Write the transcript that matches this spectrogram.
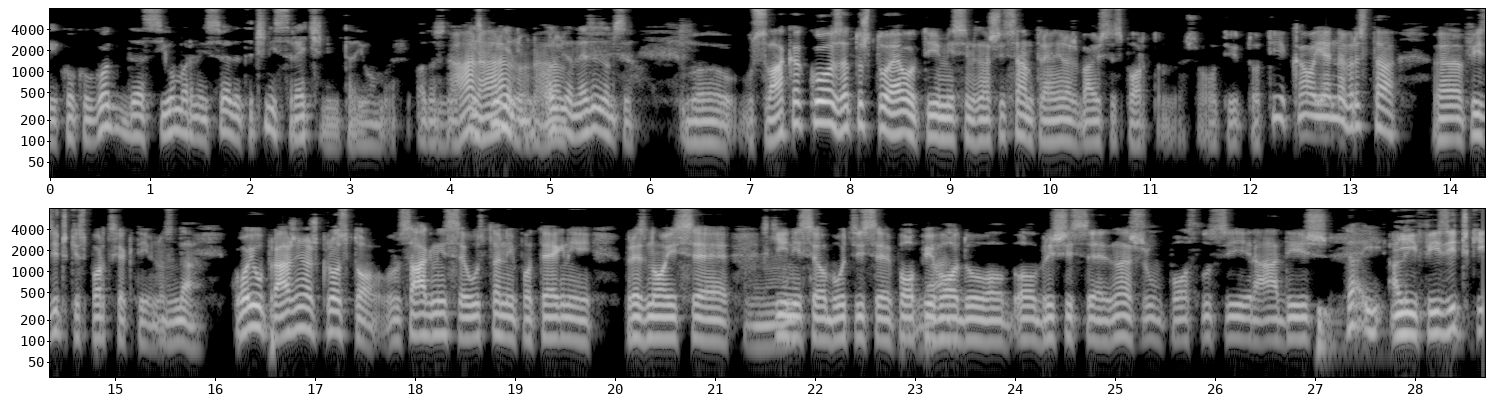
i koliko god da si umoran i sve, da te čini srećnim taj umor. Odnosno, Da, ispunjenim. naravno, naravno. Ozbiljno, ne zezam se. Svakako, zato što, evo, ti, mislim, znaš, i sam treniraš, baviš se sportom, znaš, ovo ti, to ti je kao jedna vrsta uh, fizičke sportske aktivnosti, Da. koju upražnjavaš kroz to, sagni se, ustani, potegni, preznoji se, skini se, obuci se, popi. Da. vodu, ob- obriši se, znaš, u poslu si, radiš, Da, i, ali i fizički,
